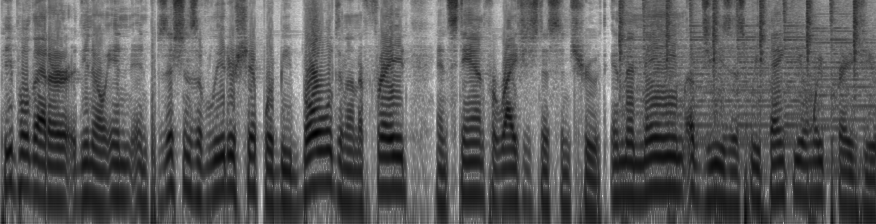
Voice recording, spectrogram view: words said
people that are, you know, in, in positions of leadership would be bold and unafraid and stand for righteousness and truth. In the name of Jesus, we thank you and we praise you.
